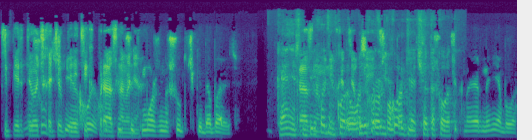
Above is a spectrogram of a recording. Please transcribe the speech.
теперь ну, ты очень хотел перейти к празднованию. Чуть можно шуточкой добавить. Конечно, переходим к переходим к оргии, что такого. наверное, не было.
